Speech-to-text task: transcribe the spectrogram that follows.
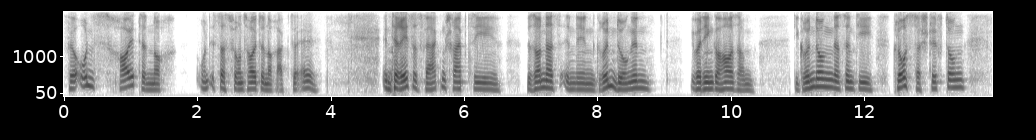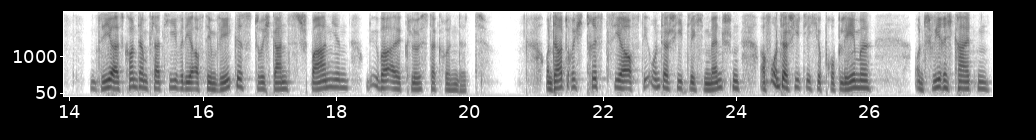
für uns heute noch und ist das für uns heute noch aktuell? In Thereses Werken schreibt sie besonders in den Gründungen über den Gehorsam. Die Gründungen, das sind die Klosterstiftungen, Sie als Kontemplative, die auf dem Weg ist durch ganz Spanien und überall Klöster gründet. Und dadurch trifft sie auf die unterschiedlichen Menschen, auf unterschiedliche Probleme und Schwierigkeiten.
